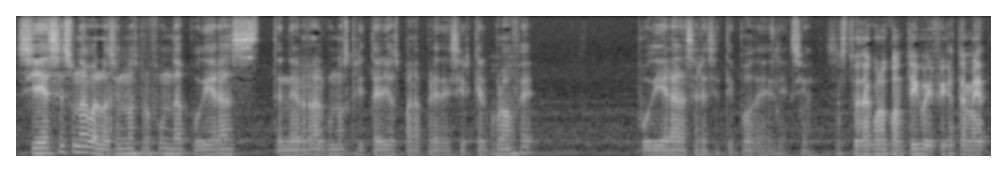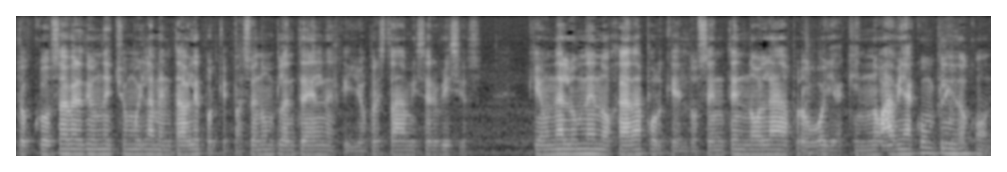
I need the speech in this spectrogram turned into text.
Si esa es una evaluación más profunda, pudieras tener algunos criterios para predecir que el Ujú. profe pudiera hacer ese tipo de, de acciones. Estoy de acuerdo contigo y fíjate, me tocó saber de un hecho muy lamentable porque pasó en un plantel en el que yo prestaba mis servicios, que una alumna enojada porque el docente no la aprobó ya que no había cumplido con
